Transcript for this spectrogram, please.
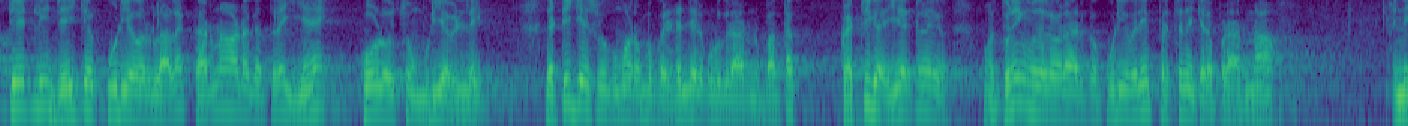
ஸ்டேட்லேயும் ஜெயிக்கக்கூடியவர்களால் கர்நாடகத்தில் ஏன் கோல் வச்ச முடியவில்லை. இந்த டி கே சிவகுமார் ரொம்ப பெரிய இடைஞ்சல் கொடுக்குறாருன்னு பார்த்தா கட்சிகள் ஏற்கனவே துணை முதல்வராக இருக்கக்கூடியவரே பிரச்சனை கிளப்புறாருன்னா இந்த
